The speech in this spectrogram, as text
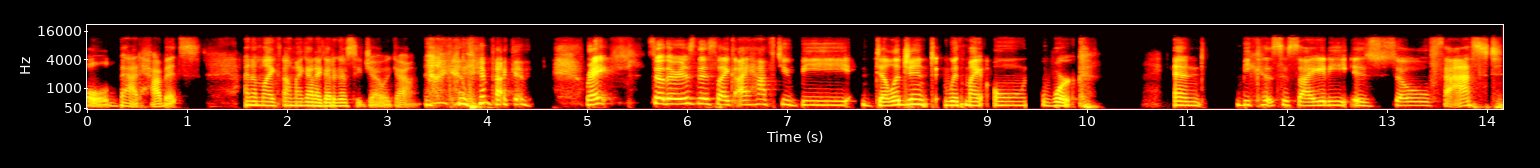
old bad habits. And I'm like, oh my God, I got to go see Joe again. I got to get back in. Right. So there is this like, I have to be diligent with my own work. And because society is so fast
